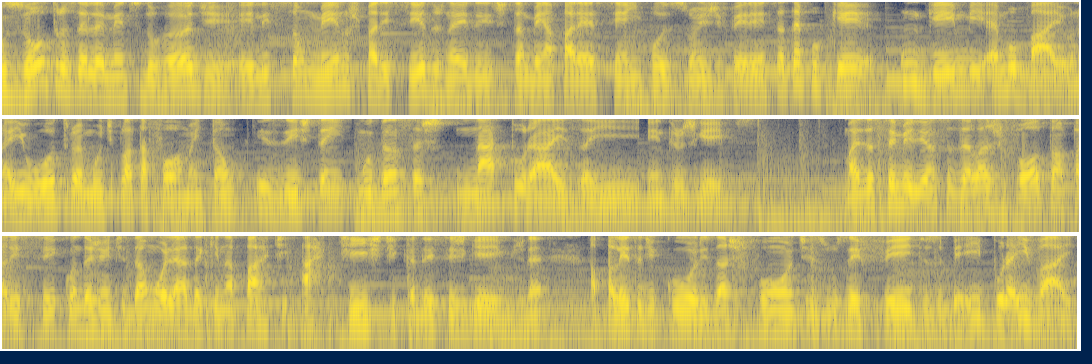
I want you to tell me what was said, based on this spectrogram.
Os outros elementos do HUD, eles são menos parecidos, né? eles também aparecem em posições diferentes, até porque um game é mobile né? e o outro é multiplataforma, então existem mudanças naturais aí entre os games. Mas as semelhanças elas voltam a aparecer quando a gente dá uma olhada aqui na parte artística desses games, né? a paleta de cores, as fontes, os efeitos e por aí vai.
